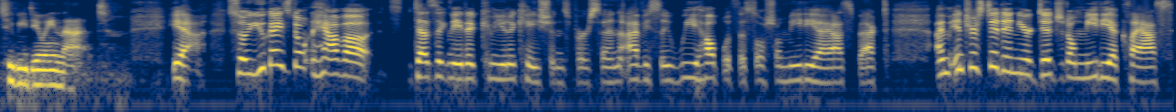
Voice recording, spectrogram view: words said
to be doing that. Yeah. So you guys don't have a designated communications person. Obviously we help with the social media aspect. I'm interested in your digital media class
